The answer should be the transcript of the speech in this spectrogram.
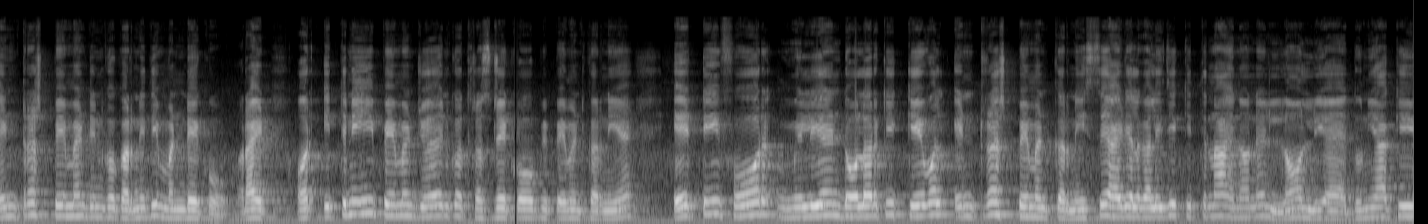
इंटरेस्ट पेमेंट इनको करनी थी मंडे को राइट और इतनी ही पेमेंट जो है, इनको थर्सडे को भी पेमेंट करनी है। 84 मिलियन डॉलर की केवल इंटरेस्ट पेमेंट करनी। इससे आइडिया लगा लीजिए कितना इन्होंने लोन लिया है। दुनिया की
